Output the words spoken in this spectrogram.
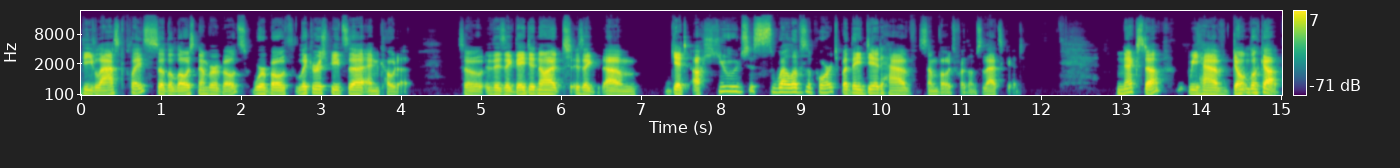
the last place, so the lowest number of votes were both Licorice Pizza and Coda. So there's like they did not is like um get a huge swell of support, but they did have some votes for them, so that's good. Next up, we have Don't Look Up,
